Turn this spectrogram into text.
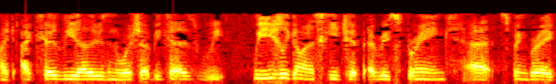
Like I could lead others in worship because we we usually go on a ski trip every spring at spring break.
